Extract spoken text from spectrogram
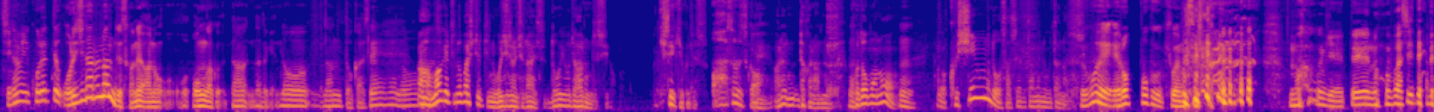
ちなみにこれってオリジナルなんですかね？あの、お音楽。な、なんだっけ？の、なんとかせーの。ああ、曲げて伸ばしてっていうのはオリジナルじゃないです。同様であるんですよ。規制曲です。ああ、そうですか。えーあれ、だからあの、子供の、うん。要は屈伸運動をさせるための歌なんですすごいエロっぽく聞こえますね。曲げて、伸ばしてで。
